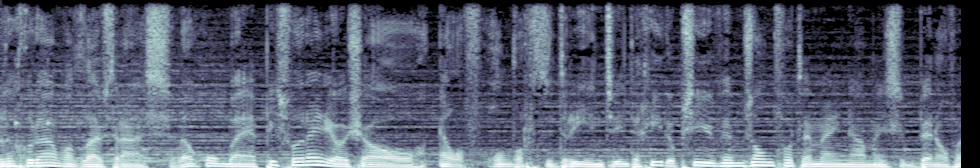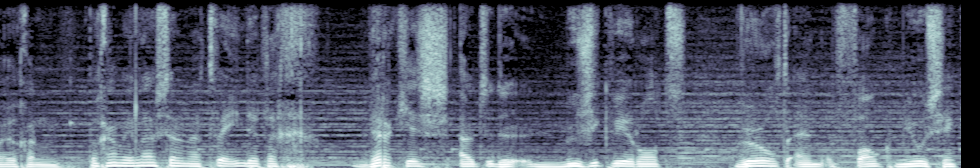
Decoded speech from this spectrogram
Hele luisteraars. Welkom bij Peaceful Radio Show 1123 hier op CFM Zandvoort. En mijn naam is Benno Veugen. We gaan weer luisteren naar 32 werkjes uit de muziekwereld, world en folk music.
